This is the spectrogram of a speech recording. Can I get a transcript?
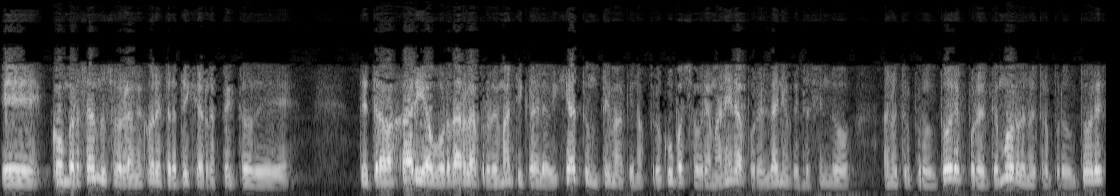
eh, conversando sobre la mejor estrategia respecto de, de trabajar y abordar la problemática de la vigiata, un tema que nos preocupa sobremanera por el daño que está haciendo a nuestros productores, por el temor de nuestros productores,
